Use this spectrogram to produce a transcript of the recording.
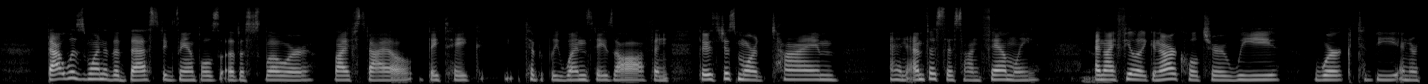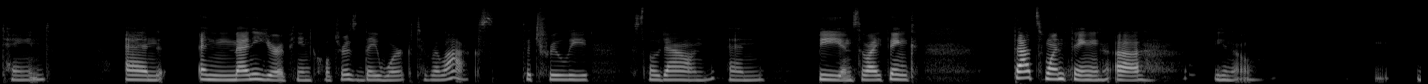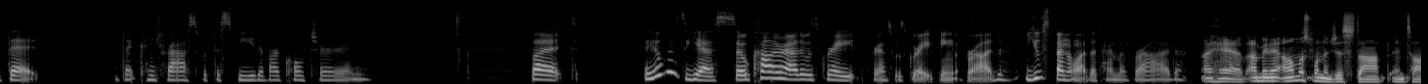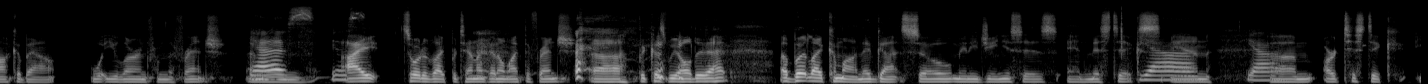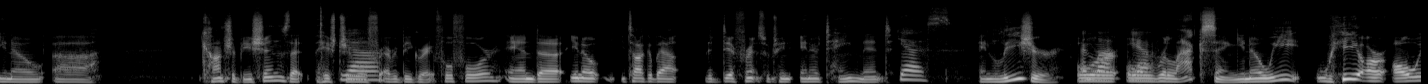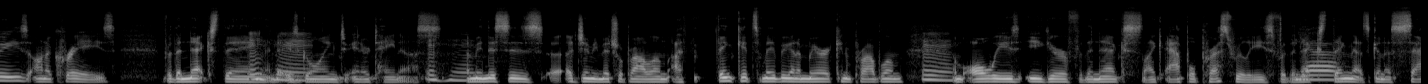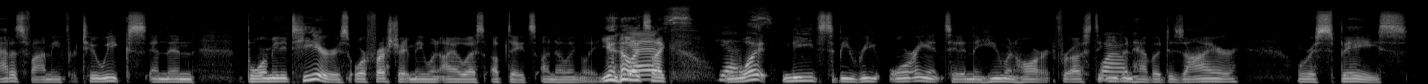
That was one of the best examples of a slower lifestyle. They take typically Wednesdays off and there's just more time and emphasis on family. And I feel like in our culture we work to be entertained. And in many European cultures, they work to relax, to truly slow down and be. And so I think that's one thing, uh, you know, that that contrasts with the speed of our culture. And but it was yes. So Colorado was great. France was great. Being abroad, you've spent a lot of time abroad. I have. I mean, I almost want to just stop and talk about what you learned from the French. I Yes, mean, yes. I sort of like pretend like I don't like the French uh, because we all do that. Uh, but like, come on, they've got so many geniuses and mystics Yeah. and Yeah. um, artistic, you know, uh, contributions that history will forever be grateful for. And uh, you know, you talk about the difference between entertainment yes. and leisure And or la- or yeah. relaxing. You know, we we are always on a craze for the next thing that is Mhm. going to entertain us. I Mhm. mean, this is a- Jimmy Mitchell problem. I th- think it's maybe an American problem. Mm. I'm always eager for the next like Apple press release for the next thing that's going to satisfy me for 2 weeks and then bore me to tears or frustrate me when iOS updates unknowingly. You know, it's like Yes. what needs to be reoriented in the human heart for us to Wow. even have a desire or a space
